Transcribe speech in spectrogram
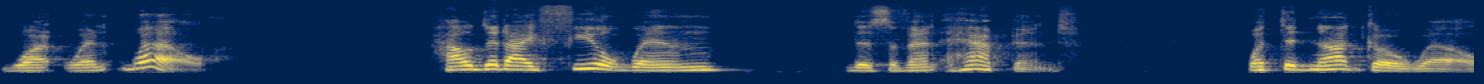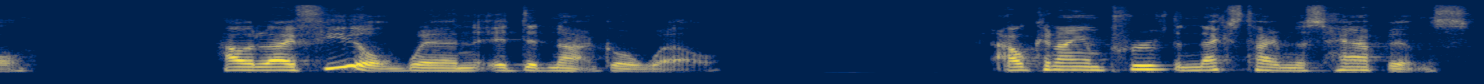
what went well how did i feel when this event happened what did not go well how did i feel when it did not go well how can I improve the next time this happens?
